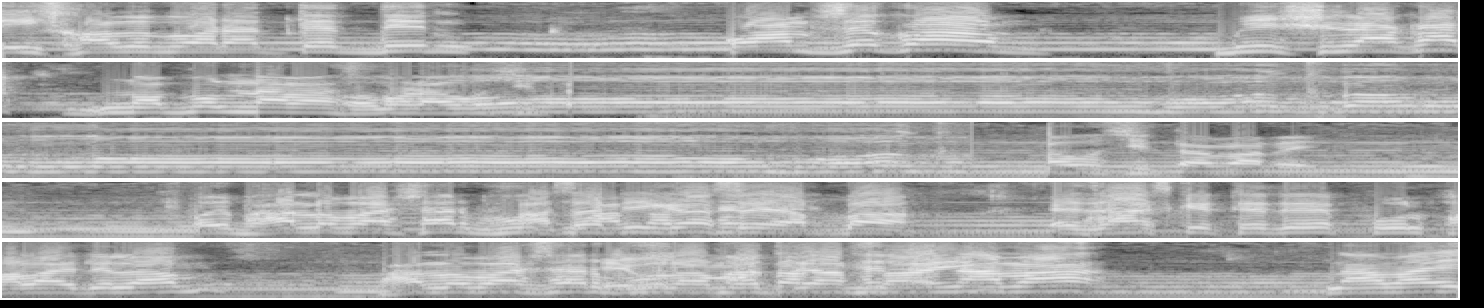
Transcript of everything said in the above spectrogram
এই সবে বরাতের দিন কমসে কম বিশ রাখাত নবল নামাজ পড়া উচিত। উচিত আমারে। ওই ভালোবাসার ভূত আচ্ছা ঠিক আছে আব্বা। এই যে আজকে থেকে ফুল ফালাই দিলাম। ভালোবাসার ভূত? নামা নামাই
